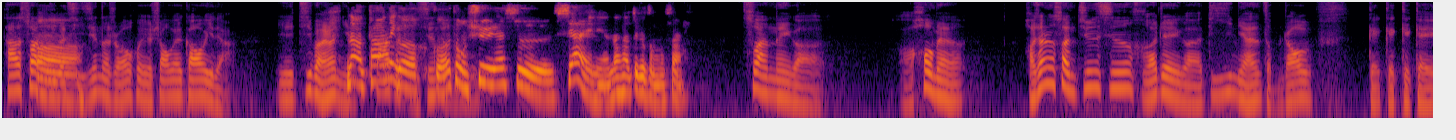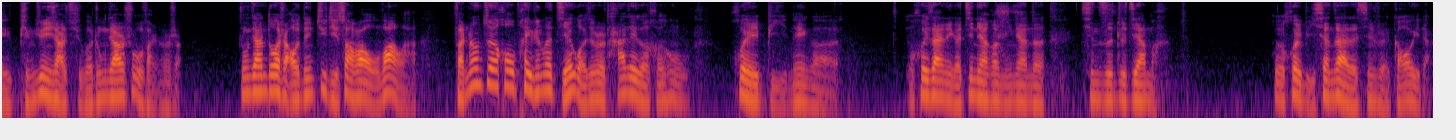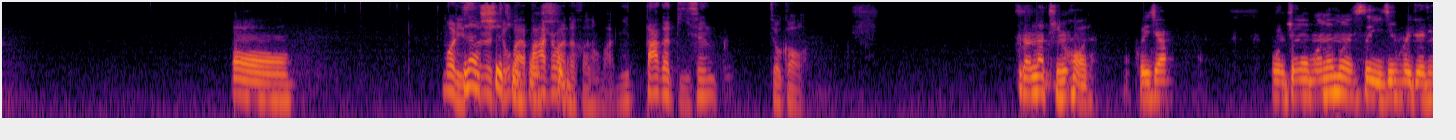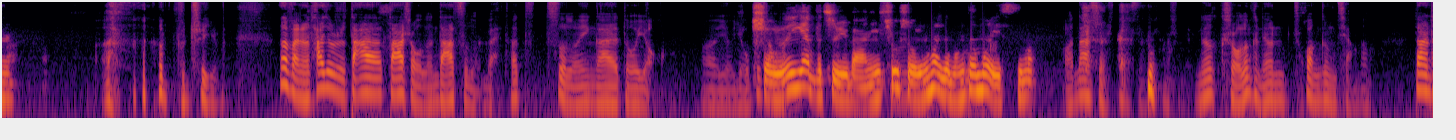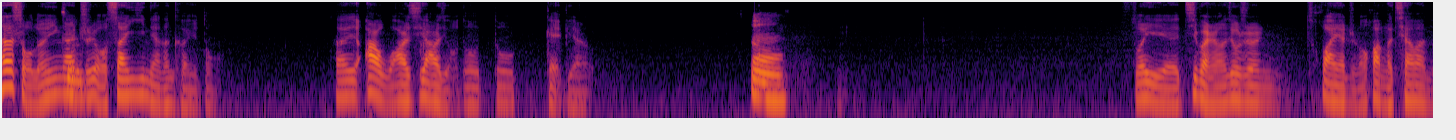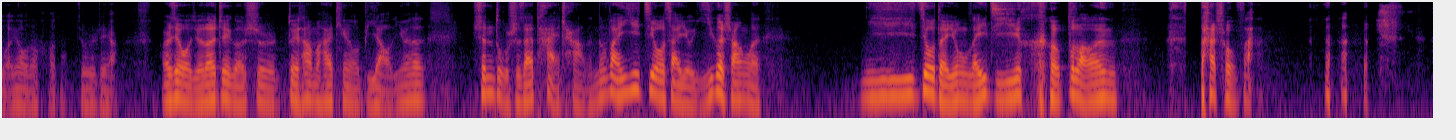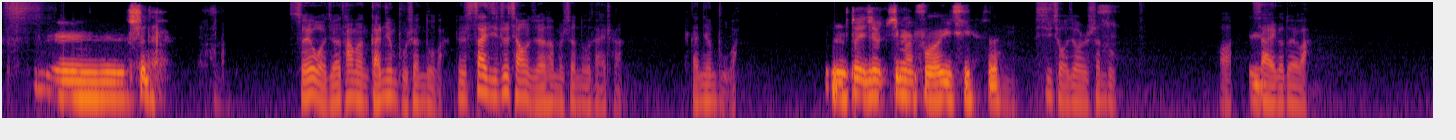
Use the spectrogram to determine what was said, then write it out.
他算那个啊起薪的时候会稍微高一点儿，也基本上你那他那个合同续约是下一年，那他这个怎么算？算那个，呃，后面好像是算军薪和这个第一年怎么着，给给给给平均一下，取个中间数，反正是中间多少，那具体算法我忘了，反正最后配平的结果就是他这个合同会比那个会在那个今年和明年的薪资之间嘛，会会比现在的薪水高一点。哦，莫里斯是是九百八十万的合同吧？你搭个底薪就够了。那那挺好的。回家，我觉得蒙德莫里斯已经会决定了。不至于吧？那反正他就是搭搭首轮搭次轮呗，他次次轮应该都有，呃，有有首轮应该不至于吧？你出首轮换个蒙特莫里斯吗？哦，那是那是那是，那首轮肯定换更强的嘛，但是他首轮应该只有三一年的可以动，他二五、二七、二九都都给别人了，嗯，所以基本上就是换也只能换个千万左右的合同，就是这样。而且我觉得这个是对他们还挺有必要的，因为他深度实在太差了。那万一季后赛有一个伤了，你就得用雷吉和布朗恩打首发。嗯，是的，所以我觉得他们赶紧补深度吧。这赛季之前我觉得他们深度太差，赶紧补吧。嗯，对，就基本符合预期，是的。嗯，需求就是深度。好，嗯下一个队吧，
